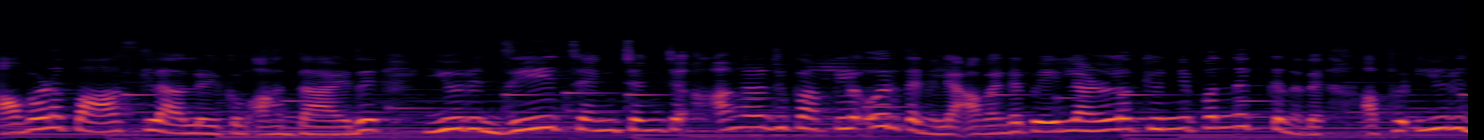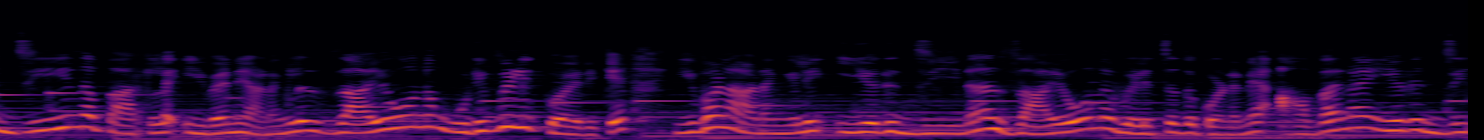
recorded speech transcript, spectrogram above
അവളെ പാസ്റ്റിൽ ആലോചിക്കും അതായത് ഈ ഒരു ജി ചെങ് ചെങ് അങ്ങനെ ഒരു പാർട്ടിൽ ഒരുത്തനില്ല അവന്റെ പേരിലാണല്ലോ കുഞ്ഞിപ്പം നിൽക്കുന്നത് അപ്പോൾ ഈ ഒരു ജീന എന്ന പാർട്ടിൽ ഇവനെയാണെങ്കിൽ സയോന്നും കൂടി വിളിക്കുമായിരിക്കും. ഇവളാണെങ്കിൽ ഈ ഒരു ജീന സയോ എന്ന് വിളിച്ചത് കൊണ്ട് തന്നെ അവനെ ഈ ഒരു ജീ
